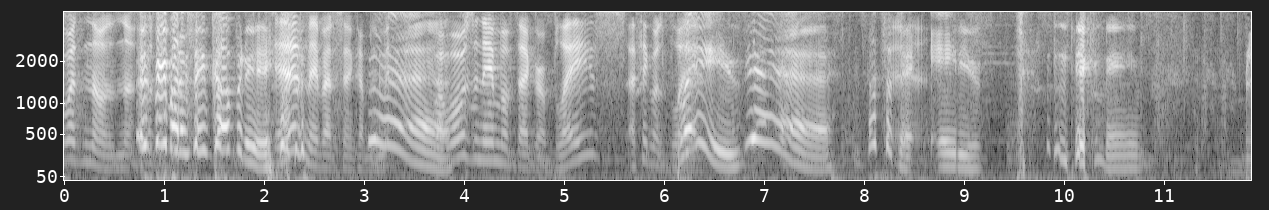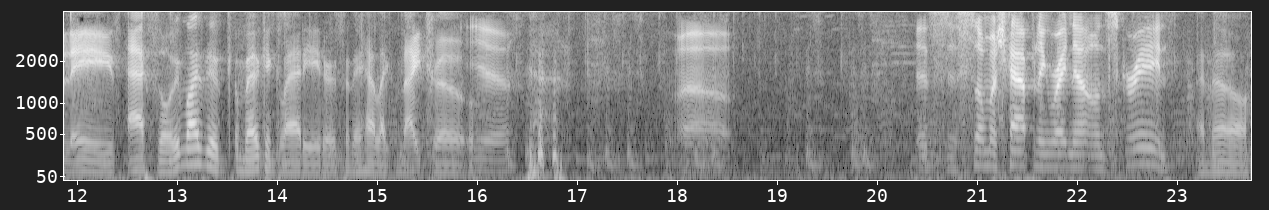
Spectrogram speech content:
What? No, no. it's made by the same company It is made by the same company. Yeah. But what was the name of that girl? Blaze? I think it was Blaze. Blaze, yeah. That's such Yeah. an 80s nickname. Blaze, Axel. It reminds me of American Gladiators when they had like Nitro. Yeah. wow. Uh, It's just so much happening right now on screen. I know.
